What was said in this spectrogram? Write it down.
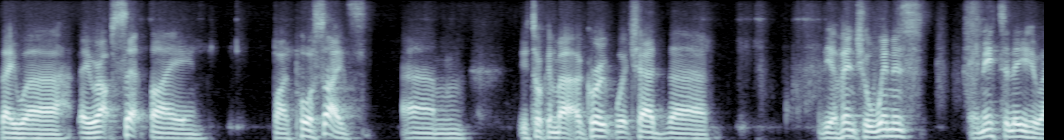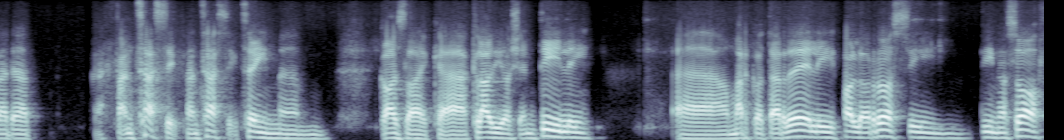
they were they were upset by by poor sides. Um, you're talking about a group which had the the eventual winners in Italy, who had a, a fantastic, fantastic team. Um, guys like uh, Claudio Gentili, uh, Marco Tardelli, Paolo Rossi, Dino Soff,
